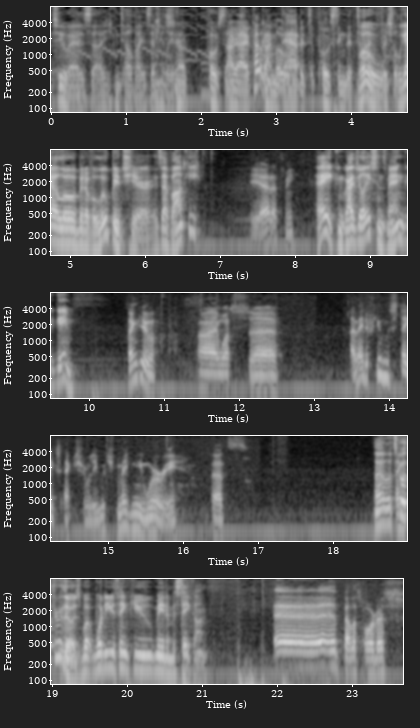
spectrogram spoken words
too, as uh, you can tell by his emulator. Post. I, I've gotten the Hello. habit to posting the time. official. We got a little bit of a loopage here. Is that Vonkie? Yeah, that's me. Hey, congratulations, man! Good game. Thank you. I was. Uh, I made a few mistakes actually, which made me worry. That's. Uh, let's Thank go through you. those. What What do you think you made a mistake on? Uh, palace orders.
